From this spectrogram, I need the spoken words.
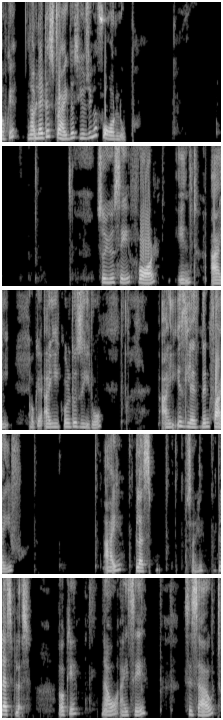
okay? Now let us try this using a for loop. So you say for int i okay i equal to 0 i is less than 5 i plus sorry plus plus. Okay. Now i say sys out.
